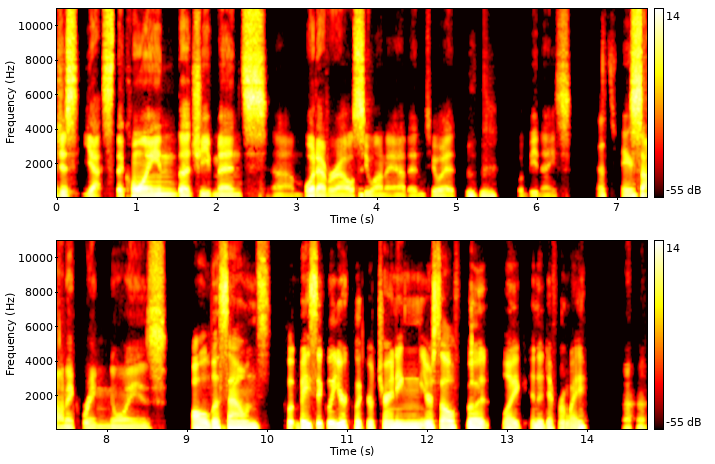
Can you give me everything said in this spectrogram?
just yes, the coin, the achievements, um, whatever else you want to add into it Mhm, would be nice. That's fair. Sonic ring noise. All the sounds. Basically, you're clicker training yourself, but like in a different way. Uh-huh.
